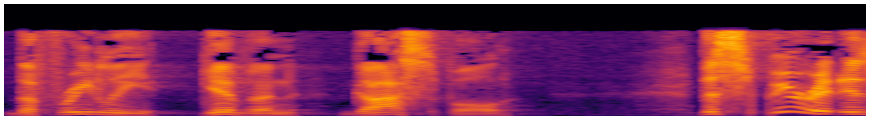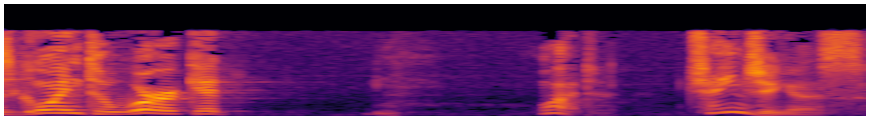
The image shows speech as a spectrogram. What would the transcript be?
the freely given gospel, the Spirit is going to work at what? Changing us.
